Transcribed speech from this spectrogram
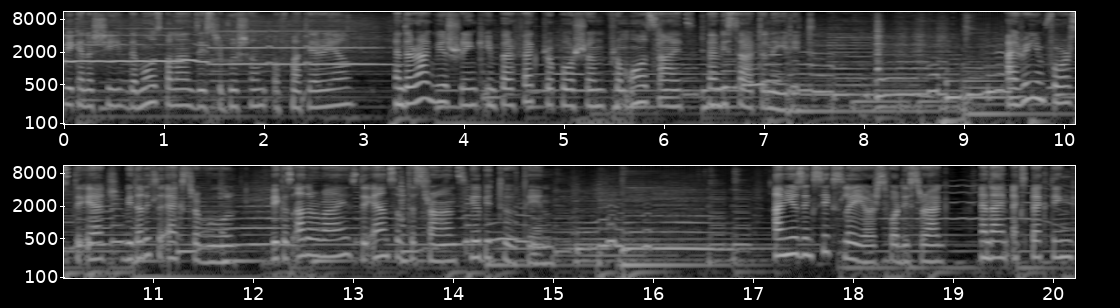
we can achieve the most balanced distribution of material, and the rug will shrink in perfect proportion from all sides when we start to knead it. Reinforce the edge with a little extra wool because otherwise the ends of the strands will be too thin. I'm using 6 layers for this rug and I'm expecting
